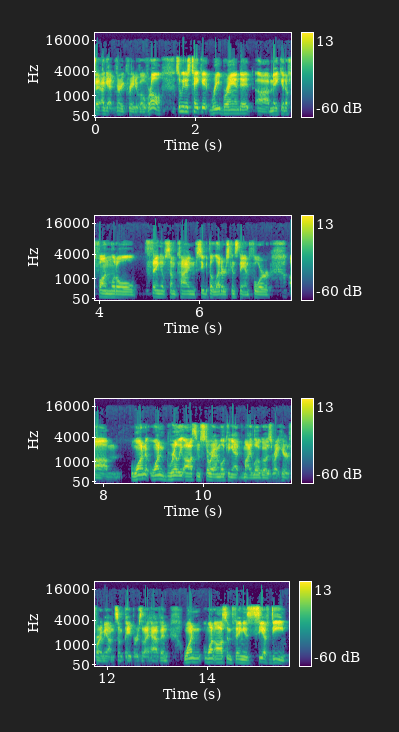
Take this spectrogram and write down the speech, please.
again very creative overall so we just take it rebrand it uh, make it a fun little thing of some kind see what the letters can stand for um, one one really awesome story i'm looking at my logos right here in front of me on some papers that i have and one one awesome thing is cfd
